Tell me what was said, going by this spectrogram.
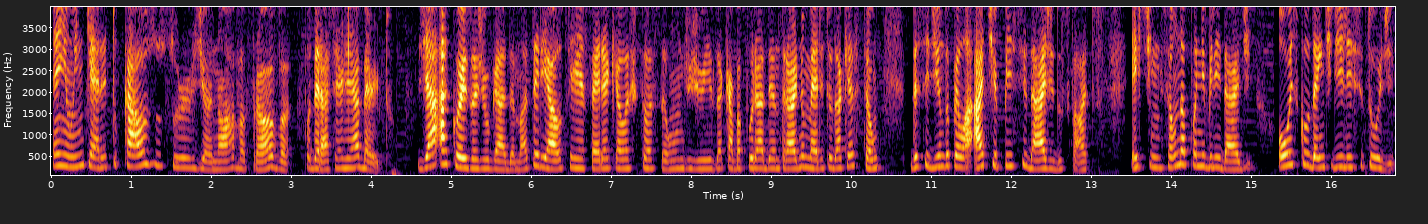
em um inquérito, caso surja nova prova, poderá ser reaberto. Já a coisa julgada material se refere àquela situação onde o juiz acaba por adentrar no mérito da questão, decidindo pela atipicidade dos fatos, extinção da punibilidade ou excludente de ilicitude,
